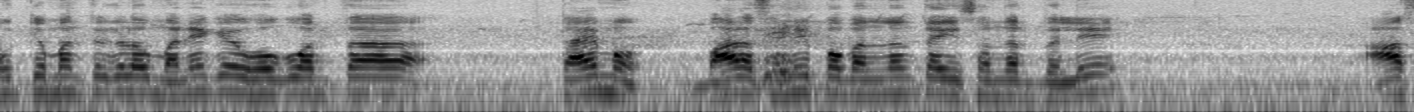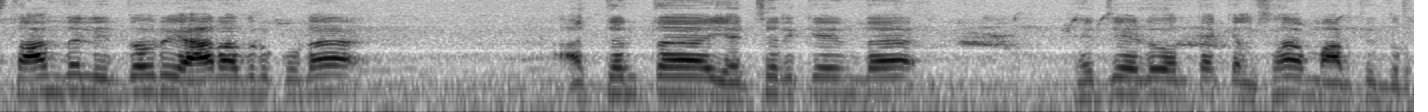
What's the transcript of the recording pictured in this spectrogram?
ಮುಖ್ಯಮಂತ್ರಿಗಳು ಮನೆಗೆ ಹೋಗುವಂಥ ಟೈಮು ಭಾಳ ಸಮೀಪ ಬಂದಂಥ ಈ ಸಂದರ್ಭದಲ್ಲಿ. ಆ ಸ್ಥಾನದಲ್ಲಿ ಇದ್ದವರು ಯಾರಾದರೂ ಕೂಡ ಅತ್ಯಂತ ಎಚ್ಚರಿಕೆಯಿಂದ ಹೆಜ್ಜೆ ಇಡುವಂಥ ಕೆಲಸ ಮಾಡ್ತಿದ್ದರು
